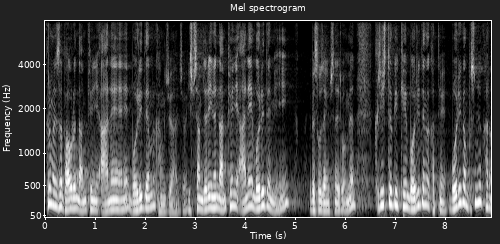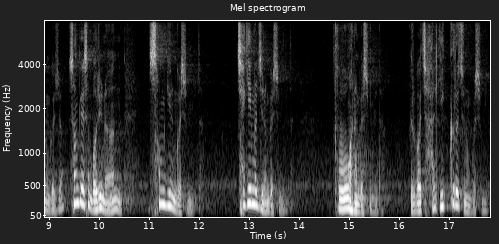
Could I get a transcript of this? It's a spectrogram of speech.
그러면서 바울은 남편이 아내의 머리됨을 강조하죠. 23절에 이는 남편이 아내의 머리됨이 에베소 5장 24절에 보면 그리스도께 그 머리된 것 같으면 머리가 무슨 역할을 하는 거죠? 성경에서 머리는 섬기는 것입니다. 책임을 지는 것입니다. 부응하는 것입니다. 그리고 잘 이끌어주는 것입니다.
